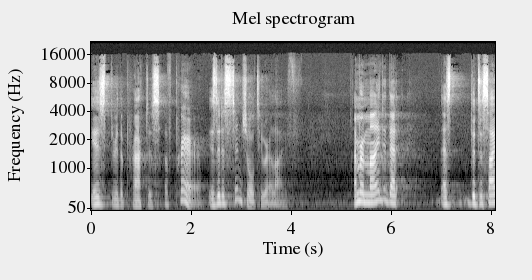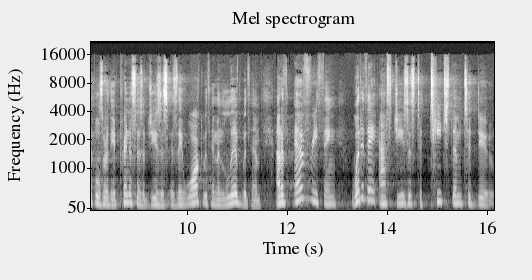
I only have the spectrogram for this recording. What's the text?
is through the practice of prayer. Is it essential to our life? I'm reminded that as the disciples or the apprentices of Jesus, as they walked with him and lived with him, out of everything, what did they ask Jesus to teach them to do?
